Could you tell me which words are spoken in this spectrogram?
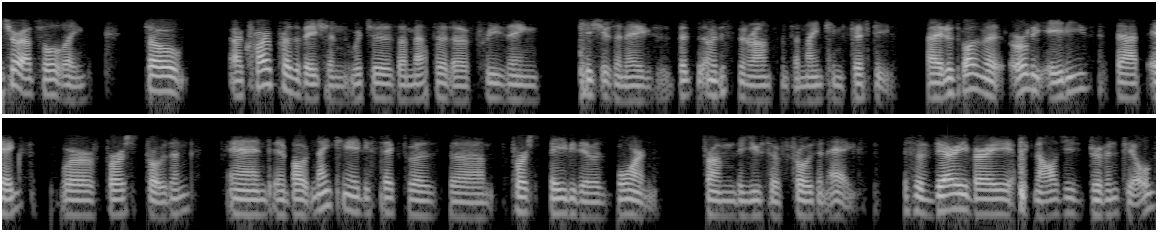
Sure, absolutely. So, uh, cryopreservation, which is a method of freezing tissues and eggs. This, I mean, this has been around since the 1950s. Uh, it was about in the early 80s that eggs were first frozen, and in about 1986 was the first baby that was born from the use of frozen eggs. This is a very, very technology-driven field,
